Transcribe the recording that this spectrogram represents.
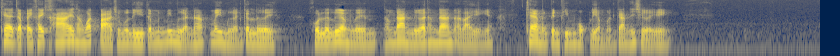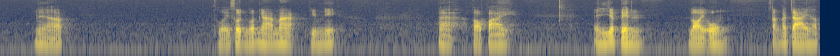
แค่จะไปคล้ายๆ ทางวัดป่าชุมบุรีแต่มันไม่เหมือนนะครับ ไม่เหมือนกันเลย คนละเรื่องเลยทั้งด้านเนื้อทั้งด้านอะไรอย่างเงี้ย แค่มันเป็นพิมพ์หกเหลี่ยมเหมือนกันเฉยเอง เนี่ยครับ สวยสดงดงามมากพิมพ์นี้ อ่า ต่อไป อันนี้จะเป็นรอยองค์ สังกจายครับ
